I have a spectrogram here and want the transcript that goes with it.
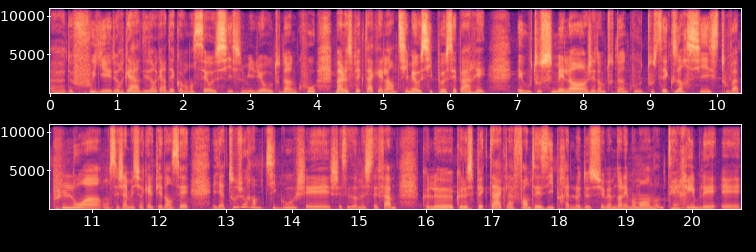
euh, de fouiller, de regarder, de regarder comment c'est aussi ce milieu où tout d'un coup, bah, le spectacle et l'intime est aussi peu séparé et où tout se mélange et donc tout d'un coup tout s'exorcise, tout va plus loin, on ne sait jamais sur quel pied danser. Et il y a toujours un petit goût chez, chez ces hommes et ces femmes que le, que le spectacle, la fantaisie prennent le dessus, même dans les moments terribles et, et,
